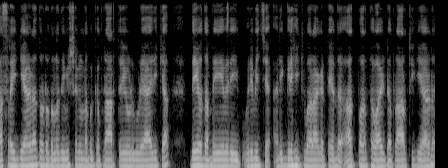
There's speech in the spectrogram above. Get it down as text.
ആശ്രയിക്കുകയാണ്. തുടർന്നുള്ള നിമിഷങ്ങൾ നമുക്ക് പ്രാർത്ഥനയോടുകൂടി ആയിരിക്കാം. ദൈവം നമ്മെ ഏവരെയും ഒരുമിച്ച് അനുഗ്രഹിക്കുമാറാകട്ടെ എന്ന് ആത്മാർത്ഥമായിട്ട് പ്രാർത്ഥിക്കുകയാണ്.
